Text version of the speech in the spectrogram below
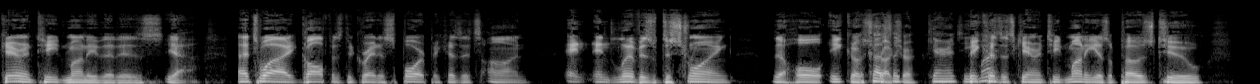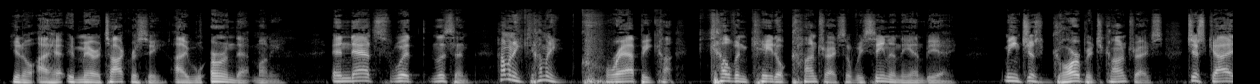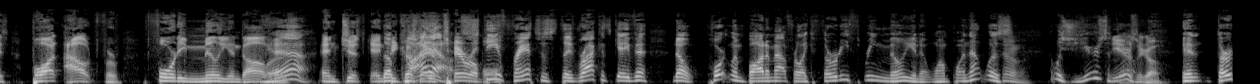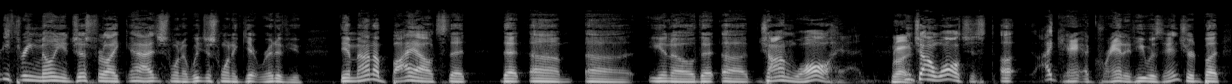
guaranteed money. That is, yeah. That's why golf is the greatest sport because it's on, and and live is destroying the whole ecosstructure of guaranteed because money. it's guaranteed money as opposed to you know I have meritocracy. I earned that money, and that's what. Listen, how many how many crappy con- Kelvin Cato contracts have we seen in the NBA? I mean, just garbage contracts. Just guys bought out for forty million dollars. Yeah. and just and the because they're terrible. Steve Francis, the Rockets gave him no. Portland bought him out for like thirty three million at one point. And that was that was years ago. Years ago. and thirty three million just for like, yeah, I just want to. We just want to get rid of you. The amount of buyouts that that um uh you know that uh John Wall had. I mean, Right. John Wall's just. Uh, I can't. Granted, he was injured, but.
